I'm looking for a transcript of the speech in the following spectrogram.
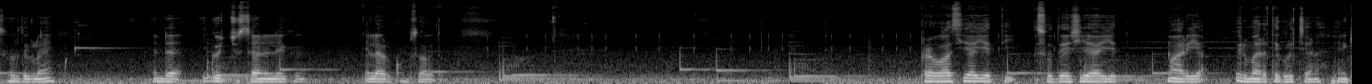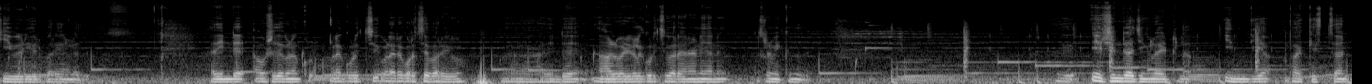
സുഹൃത്തുക്കളെ എന്റെ ഈ കൊച്ചു ചാനലിലേക്ക് എല്ലാവർക്കും സ്വാഗതം. പ്രവാസിയായി എത്തി സ്വദേശിയായി മാറിയ ഒരു മരത്തെക്കുറിച്ചാണ് എനിക്ക് ഈ വീഡിയോയിൽ പറയാനുള്ളത്. അതിന്റെ ഔഷധങ്ങളെ കുറിച്ച് വളരെ കുറച്ചേ പറയൂ. അതിന്റെ നാൾവഴികളെക്കുറിച്ച് പറയാനാണ് ഞാൻ ശ്രമിക്കുന്നത്. ഏഷ്യൻ രാജ്യങ്ങളായിട്ടുള്ള ഇന്ത്യ പാകിസ്ഥാൻ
